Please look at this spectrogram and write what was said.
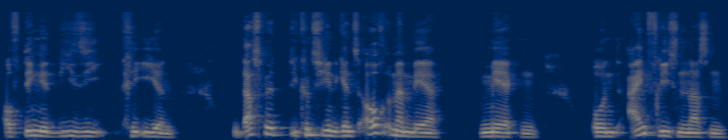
auf Dinge, die sie kreieren. Und das wird die künstliche Intelligenz auch immer mehr merken und einfließen lassen.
